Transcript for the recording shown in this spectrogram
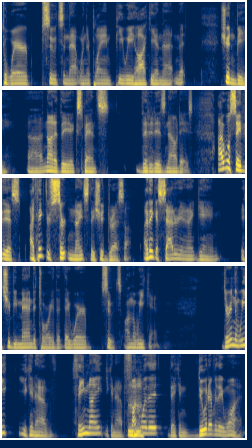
to wear suits and that when they're playing pee wee hockey and that, and that shouldn't be. Uh, not at the expense that it is nowadays. I will say this: I think there's certain nights they should dress up. I think a Saturday night game, it should be mandatory that they wear suits on the weekend. During the week, you can have theme night, you can have fun Mhm. with it, they can do whatever they want.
